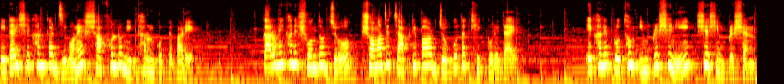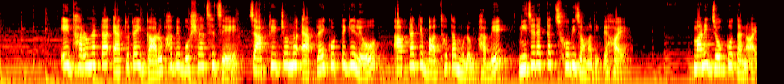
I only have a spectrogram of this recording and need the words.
এটাই সেখানকার জীবনের সাফল্য নির্ধারণ করতে পারে। কারণ এখানে সৌন্দর্য সমাজে চাকরি পাওয়ার যোগ্যতা ঠিক করে দেয়। এখানে প্রথম ইমপ্রেশনই শেষ ইমপ্রেশন এই ধারণাটা এতটাই গাঢ়ভাবে বসে আছে যে, চাকরির জন্য অ্যাপ্লাই করতে গেলেও আপনাকে বাধ্যতামূলকভাবে নিজের একটা ছবি জমা দিতে হয়। মানে যোগ্যতা নয়,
